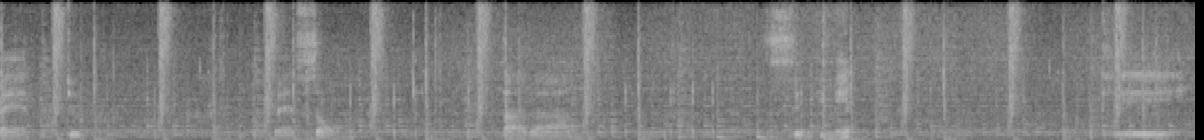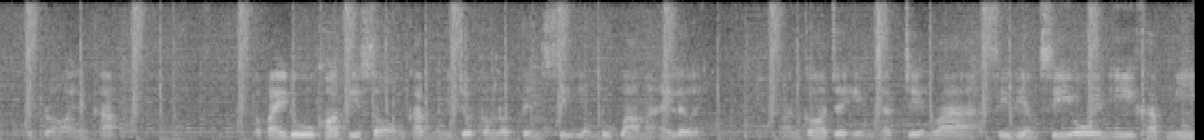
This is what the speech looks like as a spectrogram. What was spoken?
8.82 ตารางเซนติเมตร โอเคเรียบร้อยนะครับ ต่อไปดูข้อที่ 2 ครับ อันนี้โจทย์กำหนดเป็นสี่เหลี่ยมรูปว่ามาให้เลยมันก็จะเห็นชัดเจนว่าสี่เหลี่ยม CONE ครับมี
